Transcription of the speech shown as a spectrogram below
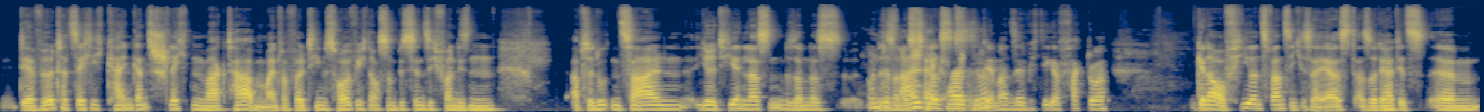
der wird tatsächlich keinen ganz schlechten Markt haben. Einfach weil Teams häufig noch so ein bisschen sich von diesen absoluten Zahlen irritieren lassen, besonders, und besonders das Alters halt, ne? ja immer ein sehr wichtiger Faktor. Genau, 24 ist er erst. Also der hat jetzt ähm,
